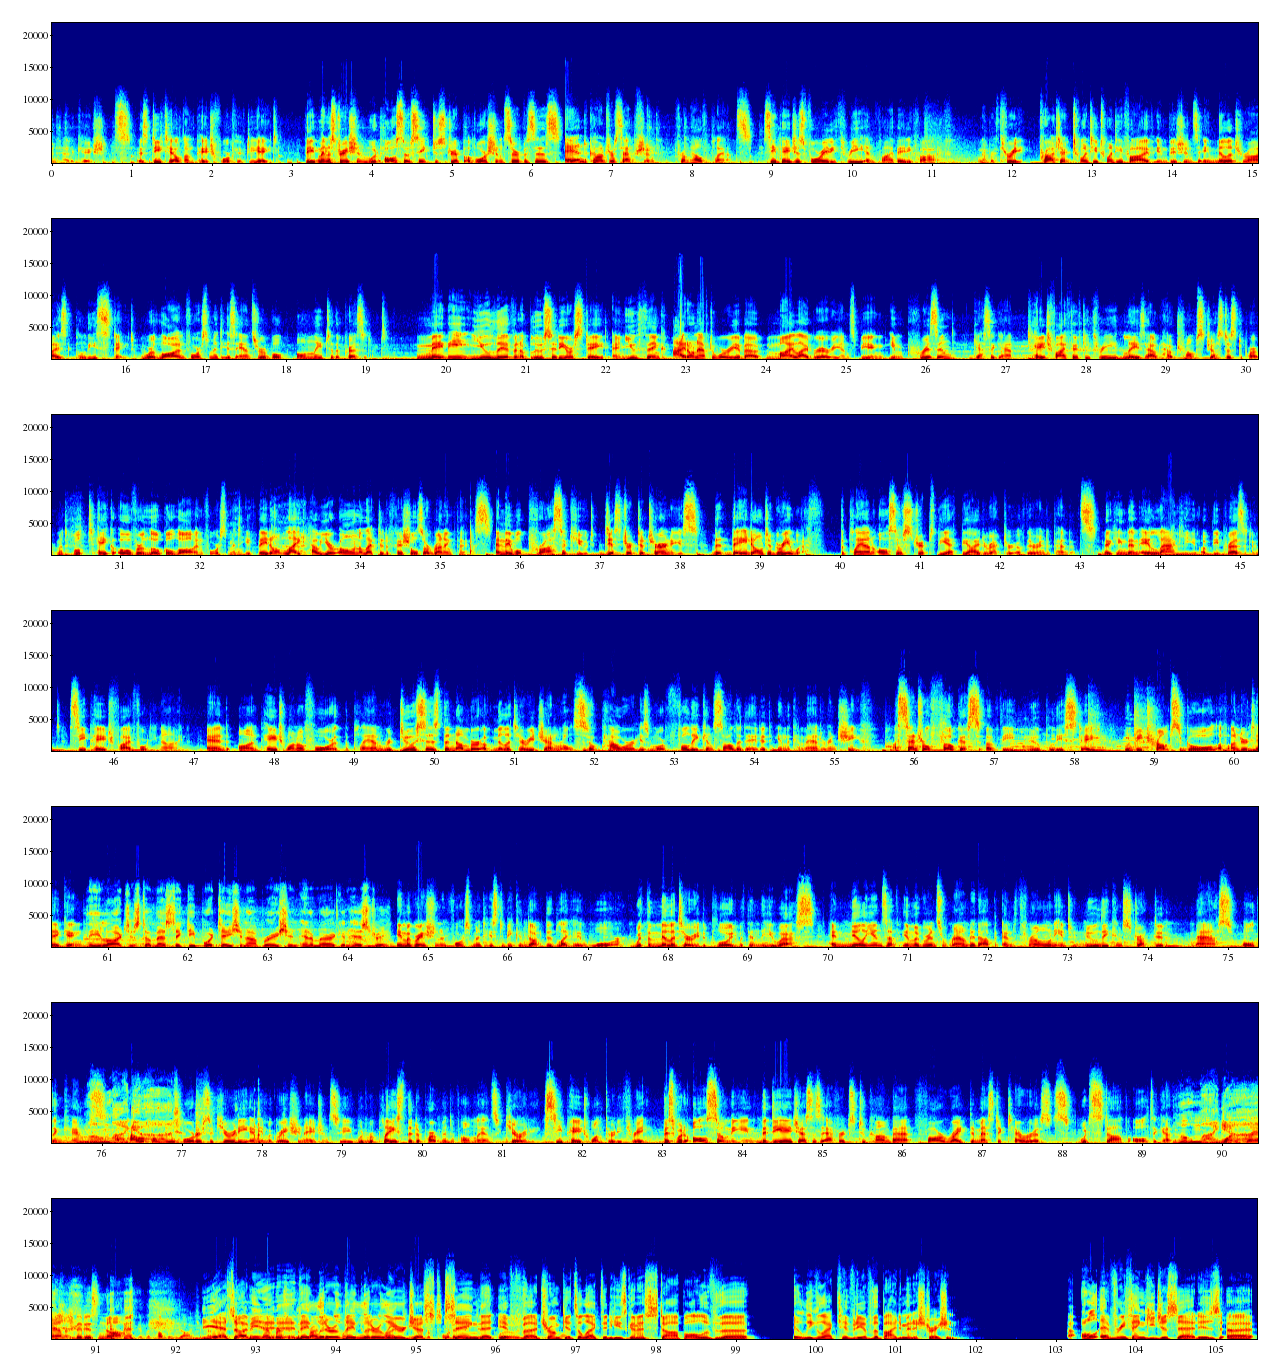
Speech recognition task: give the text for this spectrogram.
medications, as detailed on page 458. The administration would also seek to strip abortion services and contraception from health plans. See pages 483 and 585. Number three, Project 2025 envisions a militarized police state where law enforcement is answerable only to the president. Maybe you live in a blue city or state and you think, I don't have to worry about my librarians being imprisoned? Guess again. Page 553 lays out how Trump's Justice Department will take over local law enforcement if they don't like how your own elected officials are running things. And they will prosecute district attorneys that they don't agree with. The plan also stripped the FBI director of their independence, making them a lackey of the president. See page 549. And on page 104, the plan reduces the number of military generals, so power is more fully consolidated in the commander in chief. A central focus of the new police state would be Trump's goal of undertaking the largest domestic deportation operation in American history. Immigration enforcement is to be conducted like a war, with the military deployed within the U.S., and millions of immigrants rounded up and thrown into newly constructed mass holding camps. Oh my a powerful God. Border Security and Immigration Agency would replace the Department of Homeland Security. See page 133. This would also mean the DHS's efforts to combat far right domestic terrorists would stop altogether. Oh my God. One plan that is not in the public document. Yeah, so I mean, the they literally they literally are just saying that if uh, Trump gets elected, he's going to stop all of the illegal activity of the Biden administration. Uh, All everything he just said is uh,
